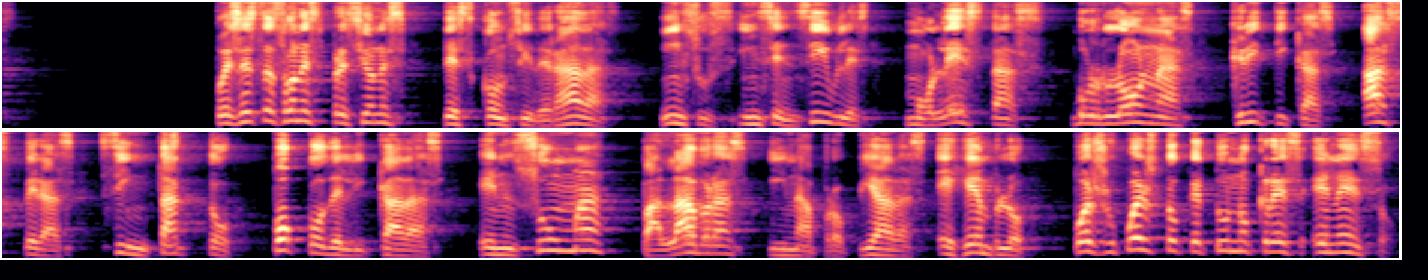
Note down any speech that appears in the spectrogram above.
Pues estas son expresiones desconsideradas, insensibles, molestas, burlonas, críticas, ásperas, sin tacto, poco delicadas. En suma, palabras inapropiadas. Ejemplo, por supuesto que tú no crees en eso.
